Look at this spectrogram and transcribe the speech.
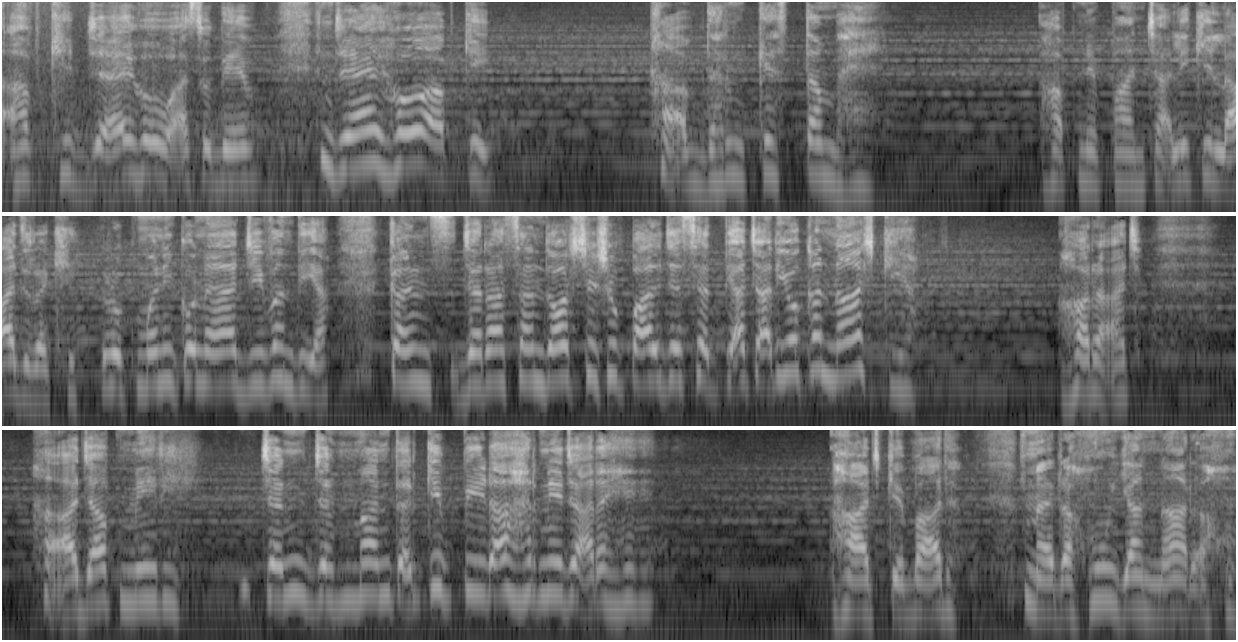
आपकी जय हो वासुदेव। जय हो आपकी। आप धर्म के स्तंभ हैं। आपने पांचाली की लाज रखी रुक्मणी को नया जीवन दिया कंस जरासंध और शिशुपाल जैसे अत्याचारियों का नाश किया। और आज आज आप मेरी जन्म जन्मांतर की पीड़ा हरने जा रहे हैं। आज के बाद मैं रहूँ या ना रहूँ,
